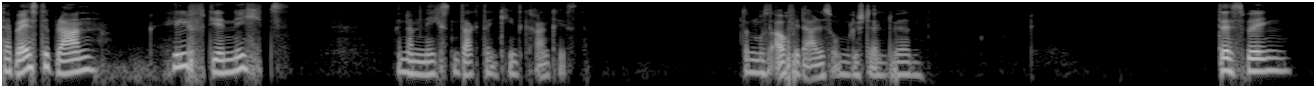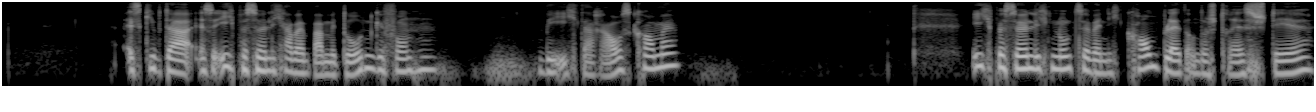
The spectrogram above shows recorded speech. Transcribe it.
Der beste Plan hilft dir nichts, wenn am nächsten Tag dein Kind krank ist. Dann muss auch wieder alles umgestellt werden. Deswegen es gibt da, also ich persönlich habe ein paar Methoden gefunden, wie ich da rauskomme. Ich persönlich nutze, wenn ich komplett unter Stress stehe,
